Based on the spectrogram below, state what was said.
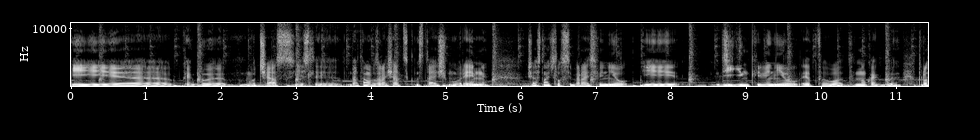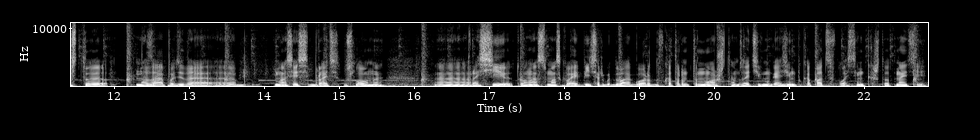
И э, как бы вот сейчас, если да, там возвращаться к настоящему времени, сейчас начал собирать винил, и диггинг и винил, это вот, ну как бы, просто на Западе, да, э, у нас если брать условно э, Россию, то у нас Москва и Питер два города, в котором ты можешь там зайти в магазин, покопаться в пластинках, что-то найти.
